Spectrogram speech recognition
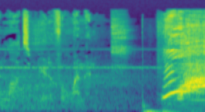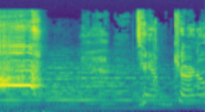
And lots of beautiful women. Damn, Colonel.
